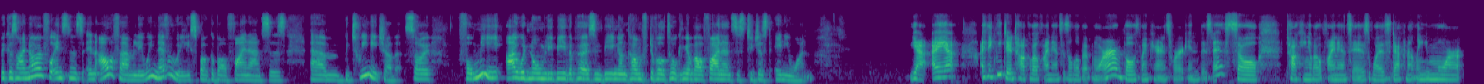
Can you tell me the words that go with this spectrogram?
Because I know, for instance, in our family, we never really spoke about finances um, between each other. So for me, I would normally be the person being uncomfortable talking about finances to just anyone. Yeah, I I think we did talk about finances a little bit more. Both my parents were in business, so talking about finances was definitely more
